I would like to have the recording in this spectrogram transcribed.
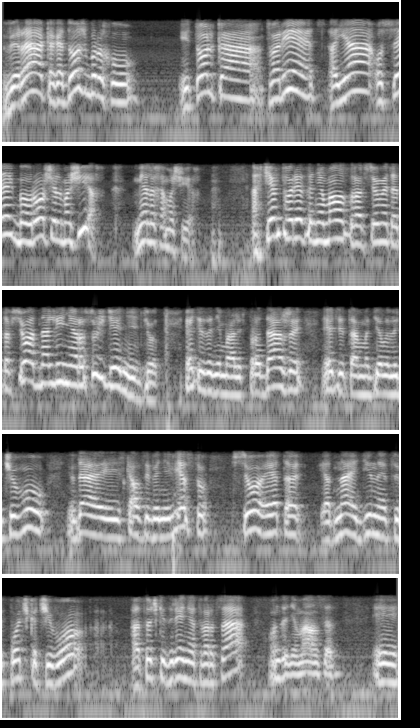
Вера, Кагадош Баруху, и только Творец, а я Осек Баурошель Машиах, Мелеха Машиах. А чем Творец занимался во всем этом? Это все одна линия рассуждения идет. Эти занимались продажей, эти там делали чуву, да, искал себе невесту. Все это одна единая цепочка чего? А с точки зрения Творца он занимался э,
